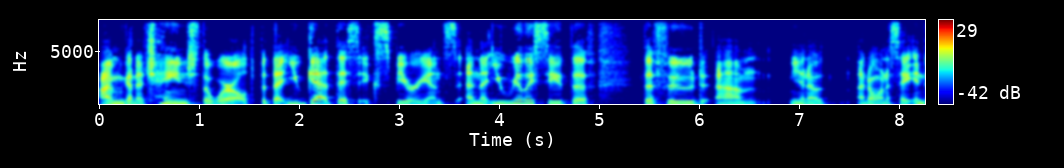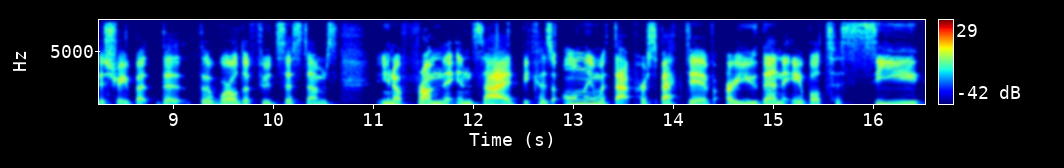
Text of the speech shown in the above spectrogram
I'm going to change the world, but that you get this experience and that you really see the the food, um, you know, I don't want to say industry, but the the world of food systems, you know, from the inside, because only with that perspective are you then able to see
